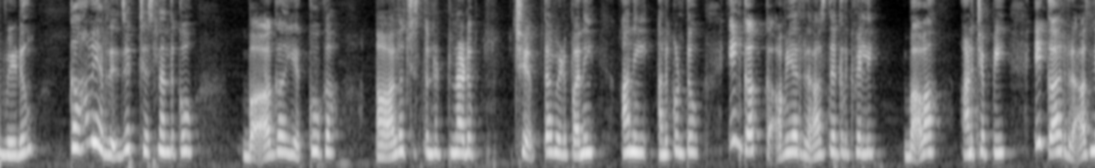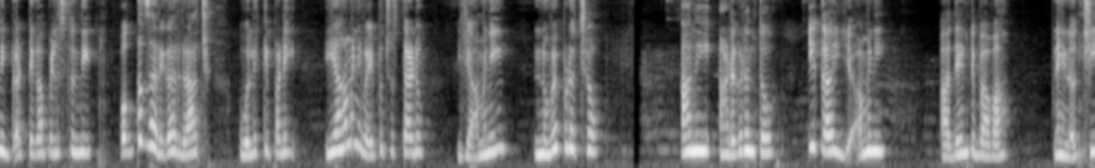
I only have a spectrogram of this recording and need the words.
వీడు కావ్య రిజెక్ట్ చేసినందుకు బాగా ఎక్కువగా ఆలోచిస్తున్నట్టున్నాడు. చెప్తా వీడి పని అని అనుకుంటూ ఇంకా కావ్య రాజ్ దగ్గరికి వెళ్ళి బావా అని చెప్పి ఇక రాజ్ని గట్టిగా పిలుస్తుంది. ఒక్కసారిగా రాజ్ ఉలిక్కిపడి యామిని వైపు చూస్తాడు. యామిని నువ్వెప్పుడొచ్చావు? అని అడగడంతో ఇక యామిని అదేంటి బావా? నేనొచ్చి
